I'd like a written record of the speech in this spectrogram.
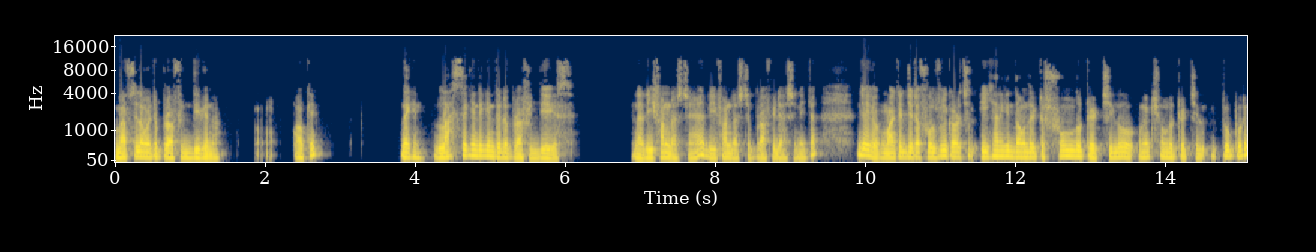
ভাবছিলাম এটা প্রফিট দিবে না। ওকে দেখেন লাস্ট সেকেন্ডে কিন্তু এটা প্রফিট দিয়ে গেছে। না রিফান্ড আসছে হ্যাঁ রিফান্ড আসছে প্রফিট আসেনি কা যাই হোক মার্কেট যেটা ফুলফিল করা ছিল এইখানে কিন্তু আমাদের একটা সুন্দর ট্রেড ছিল, অনেক সুন্দর ট্রেড ছিল। একটু উপরে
